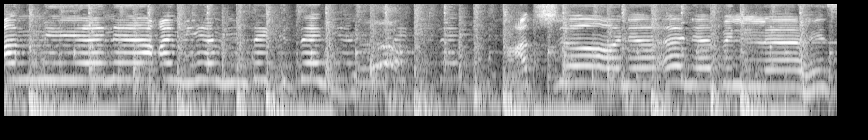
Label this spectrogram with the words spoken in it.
عمي يا ناعم يمدق دق عطشانة أنا بالله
